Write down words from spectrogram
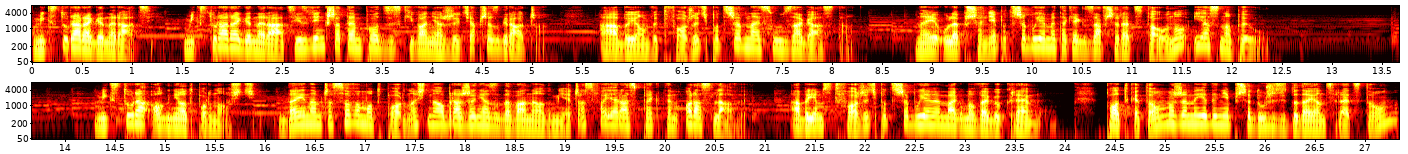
Mikstura regeneracji. Mikstura regeneracji zwiększa tempo odzyskiwania życia przez gracza, a aby ją wytworzyć, potrzebna jest łza gasta. Na jej ulepszenie potrzebujemy tak jak zawsze redstone'u i jasnopyłu. Mikstura ognioodporności. Daje nam czasową odporność na obrażenia zadawane od miecza z aspektem oraz lawy. Aby ją stworzyć, potrzebujemy magmowego kremu. Potkę tą możemy jedynie przedłużyć dodając redstone,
